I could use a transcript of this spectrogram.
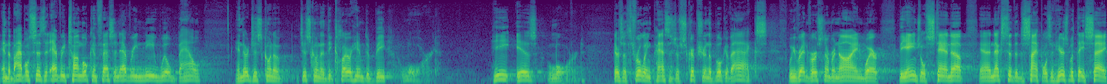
and the Bible says that every tongue will confess and every knee will bow, and they're just going to just going to declare him to be Lord. He is Lord. There's a thrilling passage of scripture in the book of Acts. We read verse number nine where the angels stand up uh, next to the disciples, and here's what they say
